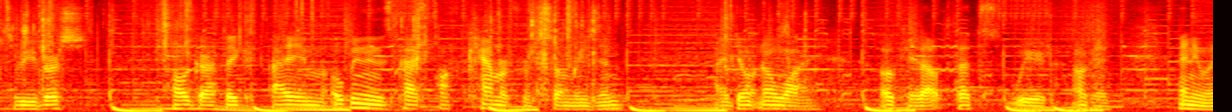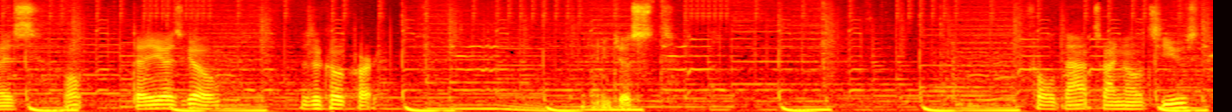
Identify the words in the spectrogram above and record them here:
It's a reverse holographic. I am opening this pack off camera for some reason. I don't know why. Okay, that, that's weird. Okay. Anyways, well, there you guys go. There's a code card. Let me just fold that so I know it's used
